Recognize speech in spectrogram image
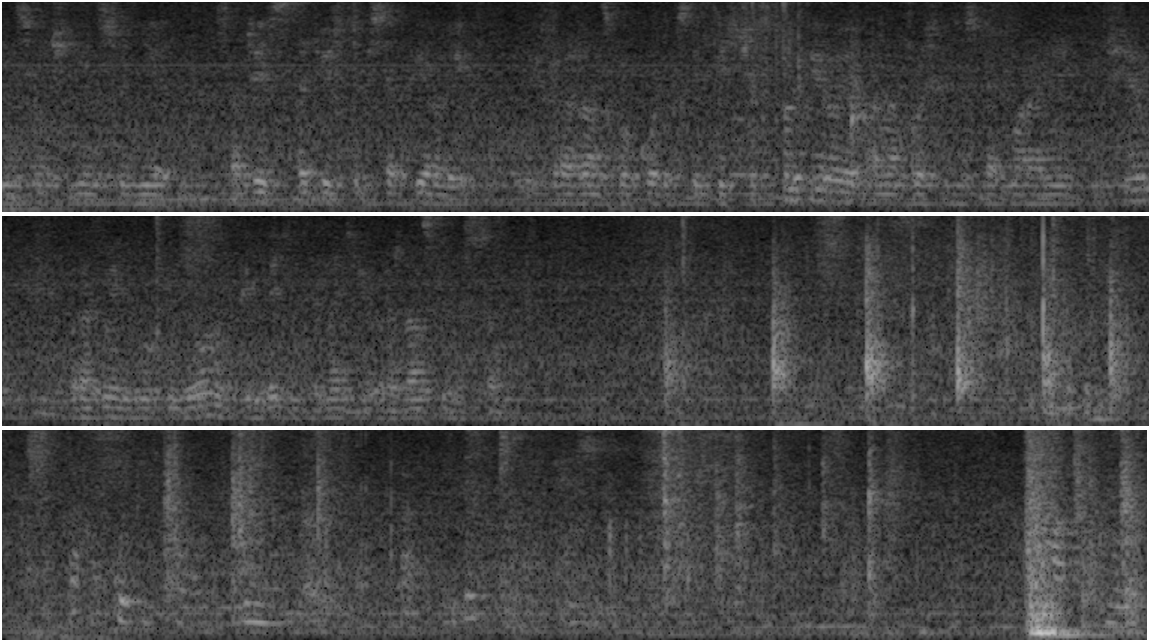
на сегодняшний день в суде в соответствии с статьей 151 Гражданского кодекса и 1101 она просит взыскать моральный ущерб в размере 2 миллионов перед этим признать ее гражданским истцом. Так, а копии искового заявления? Так, ребят, ищите. Так, ну, к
